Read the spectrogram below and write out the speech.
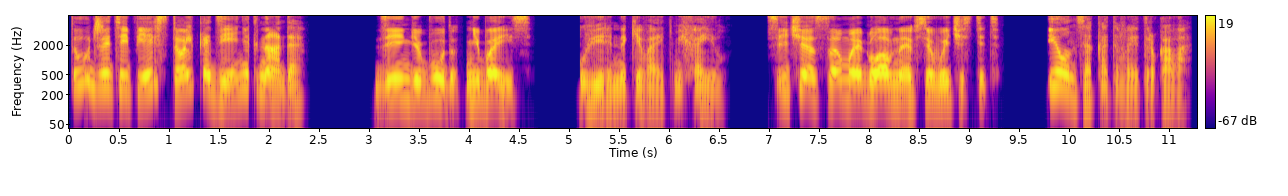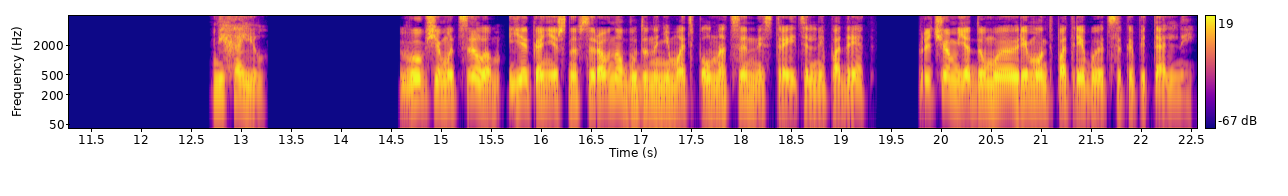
«Тут же теперь столько денег надо!» «Деньги будут, не боись!» Уверенно кивает Михаил. «Сейчас самое главное все вычистить». И он закатывает рукава. Михаил. В общем и целом, я, конечно, все равно буду нанимать полноценный строительный подряд. Причем, я думаю, ремонт потребуется капитальный.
